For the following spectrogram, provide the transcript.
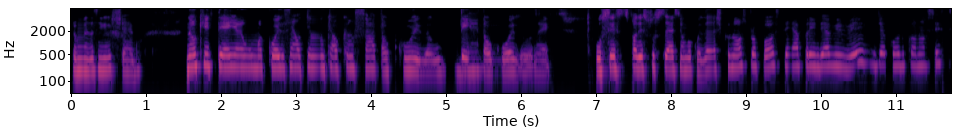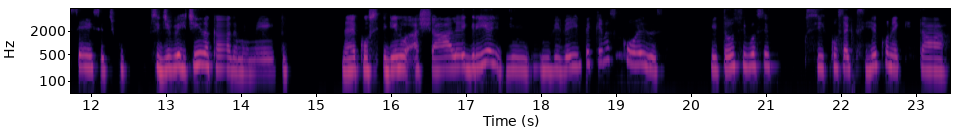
pelo menos assim eu enxergo, não que tenha uma coisa assim, ah, eu tenho que alcançar tal coisa, ou ter tal coisa, né? Você fazer sucesso em alguma coisa. Acho que o nosso propósito é aprender a viver de acordo com a nossa essência, tipo, se divertindo a cada momento, né? Conseguindo achar alegria em, em viver em pequenas coisas. Então, se você se consegue se reconectar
